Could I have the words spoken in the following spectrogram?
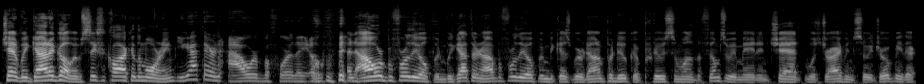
Chad, we gotta go. It was six o'clock in the morning. You got there an hour before they opened. an hour before they opened. We got there an hour before they opened because we were down in Paducah producing one of the films that we made, and Chad was driving, so he drove me there.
